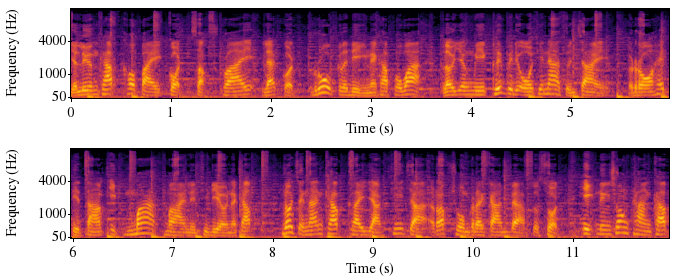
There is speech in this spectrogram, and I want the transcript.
อย่าลืมครับเข้าไปกด subscribe และกดรูปกระดิ่งนะครับ เพราะว่าเรายังมีคลิปวิดีโอที่น่าสนใจ รอให้ติดตามอีกมากมายเลยทีเดียวนะครับ นอกจากนั้นครับใครอยากที่จะรับชมรายการแบบสดๆ อีกหนึ่งช่องทางครับ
